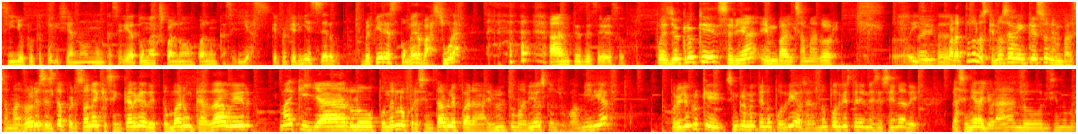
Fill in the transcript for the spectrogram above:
sí, yo creo que policía no, nunca sería. Tú, Max, ¿cuál, no, cuál nunca serías? ¿Que prefieres ser, que prefieres comer basura antes de ser eso? Pues yo creo que sería embalsamador. Ay, sí está- Para todos los que no saben qué es un embalsamador, es Ay. esta persona que se encarga de tomar un cadáver, maquillarlo, ponerlo presentable para el último adiós con su familia. Pero yo creo que simplemente no podría, o sea, no podría estar en esa escena de la señora llorando, diciéndome,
